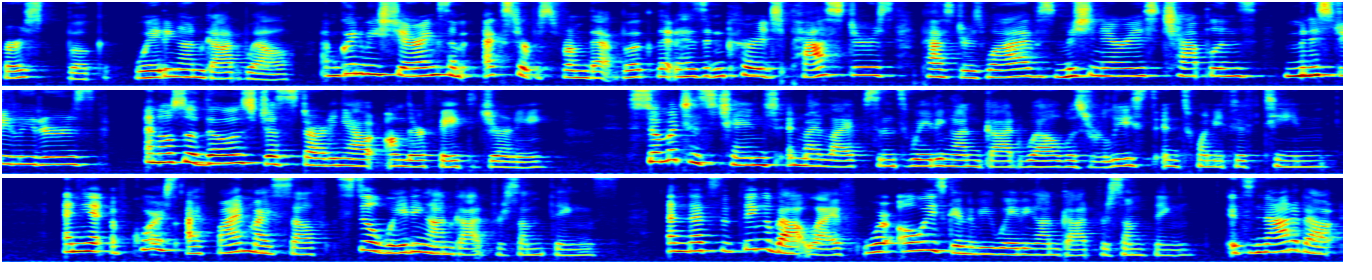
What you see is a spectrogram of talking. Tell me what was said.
first book, Waiting on God Well, I'm going to be sharing some excerpts from that book that has encouraged pastors, pastors' wives, missionaries, chaplains, ministry leaders, and also those just starting out on their faith journey. So much has changed in my life since Waiting on God Well was released in 2015. And yet, of course, I find myself still waiting on God for some things. And that's the thing about life. We're always going to be waiting on God for something. It's not about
